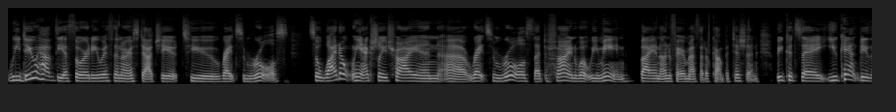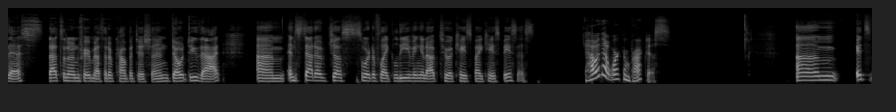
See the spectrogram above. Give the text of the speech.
we do have the authority within our statute to write some rules. So why don't we actually try and uh, write some rules that define what we mean by an unfair method of competition? We could say, you can't do this. That's an unfair method of competition. Don't do that. Um, instead of just sort of like leaving it up to a case by case basis. How would that work in practice? Um, it's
